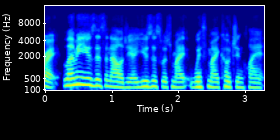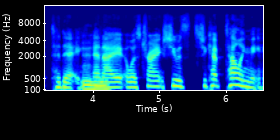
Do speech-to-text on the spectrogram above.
Right. Let me use this analogy. I use this with my with my coaching client today. Mhm. And I was trying she was she kept telling me,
